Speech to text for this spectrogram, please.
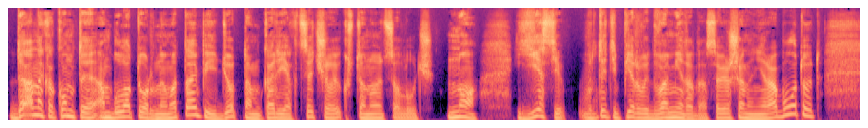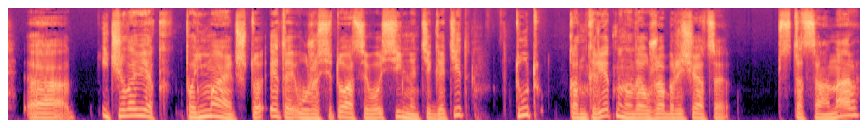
Да, на каком-то амбулаторном этапе идет там коррекция, человеку становится лучше. Но если вот эти первые два метода совершенно не работают, э, и человек понимает, что эта уже ситуация его сильно тяготит, тут конкретно надо уже обращаться стационар,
